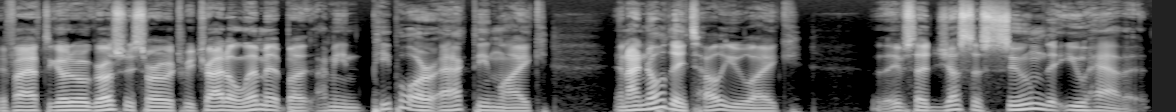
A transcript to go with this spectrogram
If I have to go to a grocery store, which we try to limit, but I mean, people are acting like, and I know they tell you like, they've said just assume that you have it.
